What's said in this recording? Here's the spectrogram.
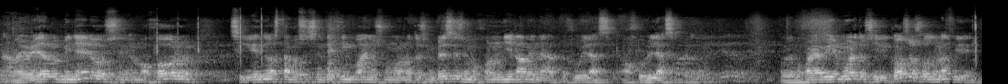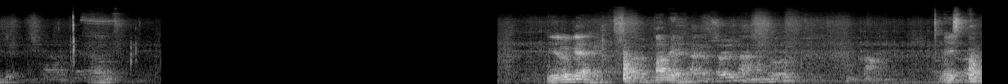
La mayoría de los mineros, a lo mejor, siguiendo hasta los 65 años como en otras empresas, a lo mejor no llegaban a prejubilarse, a jubilarse, perdón. Porque a lo mejor habían muerto silicosos o de un accidente. Y lo que para ver. Esto.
